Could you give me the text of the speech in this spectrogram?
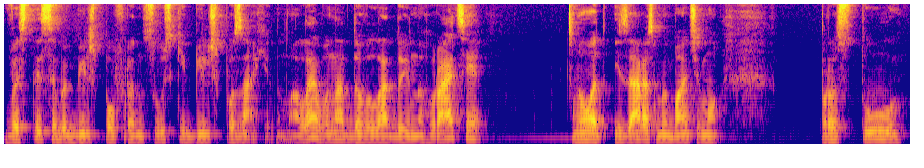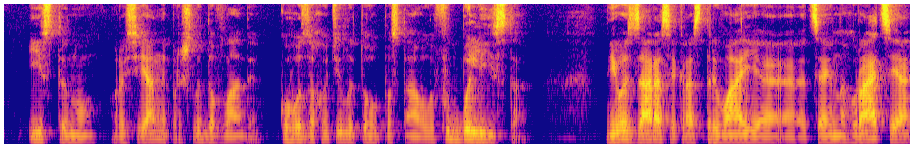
вести себе більш по-французьки, більш по-західному. Але вона довела до інаугурації. От, І зараз ми бачимо просту істину. Росіяни прийшли до влади. Кого захотіли, того поставили. Футболіста. І ось зараз якраз триває е, ця інаугурація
